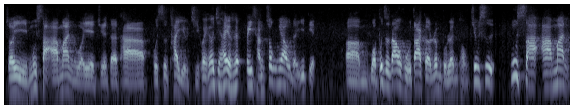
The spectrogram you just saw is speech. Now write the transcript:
所以穆萨阿曼我也觉得他不是太有机会。而且还有非常重要的一点，啊，我不知道胡大哥认不认同，就是穆萨阿曼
